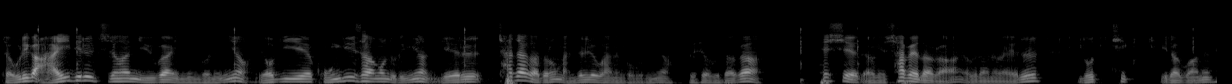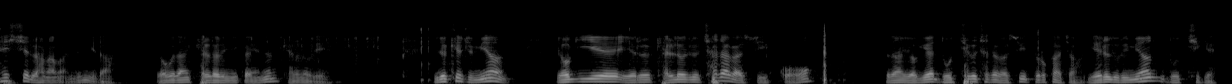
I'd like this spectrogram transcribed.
자, 우리가 아이디를 지정한 이유가 있는 거는요. 여기에 공지사항을 누르면 얘를 찾아가도록 만들려고 하는 거거든요. 그래서 여기다가 해시에 여기 샵에다가 여기다가 얘를 노틱이라고 하는 해시를 하나 만듭니다. 여기다 는 갤러리니까 얘는 갤러리. 이렇게 주면 여기에 얘를 갤러리를 찾아갈 수 있고 그 다음 여기에 노틱을 찾아갈 수 있도록 하죠. 얘를 누르면 노틱에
